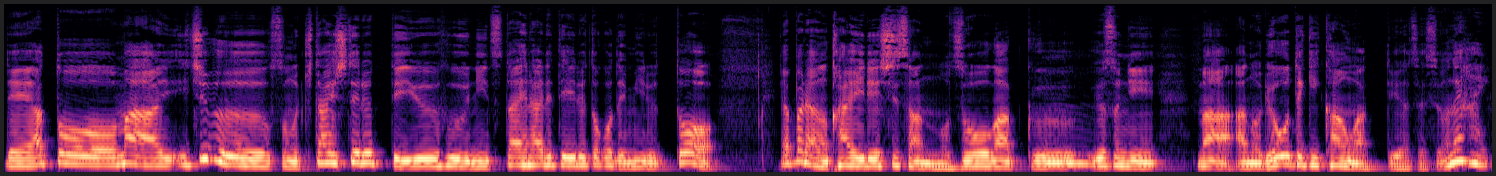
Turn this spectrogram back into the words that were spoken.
で、あと、まあ一部、その期待してるっていうふうに伝えられているところで見ると、やっぱりあの、買い入れ資産の増額、うん、要するに、まあ、あの、量的緩和っていうやつですよね。はい、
